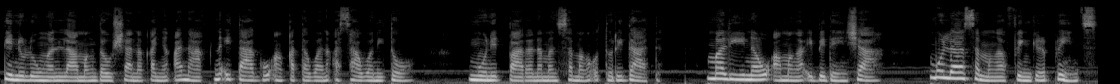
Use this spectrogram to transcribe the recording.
Tinulungan lamang daw siya ng kanyang anak na itago ang katawan ng asawa nito. Ngunit para naman sa mga otoridad, malinaw ang mga ebidensya mula sa mga fingerprints,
